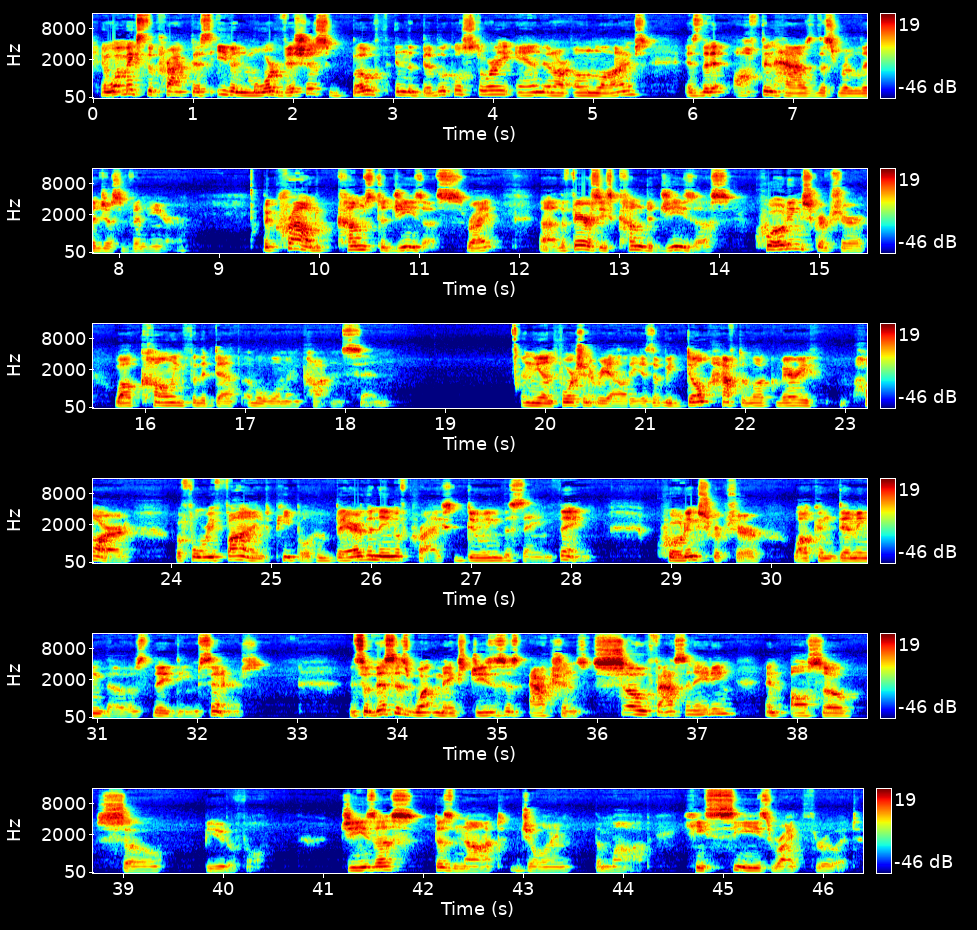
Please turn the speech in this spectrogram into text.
And what makes the practice even more vicious, both in the biblical story and in our own lives, is that it often has this religious veneer. The crowd comes to Jesus, right? Uh, the Pharisees come to Jesus, quoting scripture while calling for the death of a woman caught in sin. And the unfortunate reality is that we don't have to look very hard before we find people who bear the name of Christ doing the same thing quoting scripture while condemning those they deem sinners. And so, this is what makes Jesus' actions so fascinating and also so beautiful. Jesus does not join the mob, he sees right through it.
